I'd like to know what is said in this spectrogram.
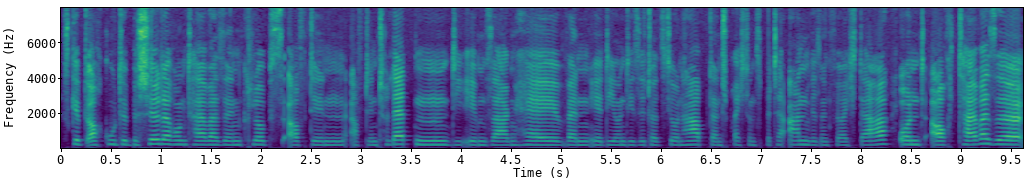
Es gibt auch gute Beschilderungen teilweise in Clubs auf den, auf den Toiletten, die eben sagen, hey, wenn ihr die und die Situation habt, dann sprecht uns bitte an, wir sind für euch da. Und auch teilweise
